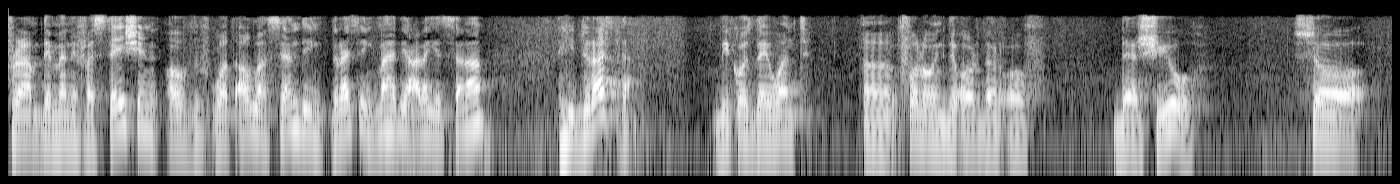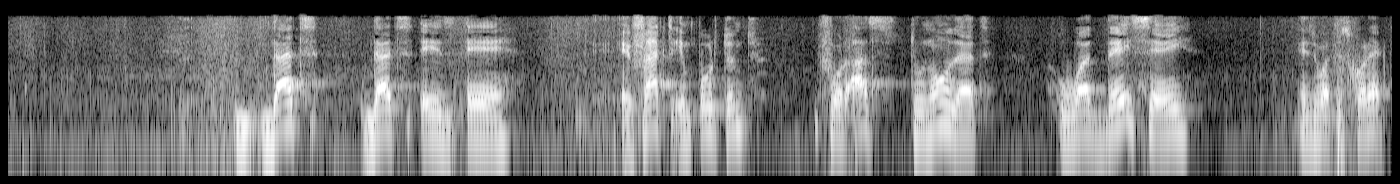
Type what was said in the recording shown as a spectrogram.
from the manifestation of what Allah sending, dressing Mahdi alayhi salam. He dressed them because they went uh, following the order of their shuyukh. So that that is a a fact important for us to know that what they say is what is correct.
